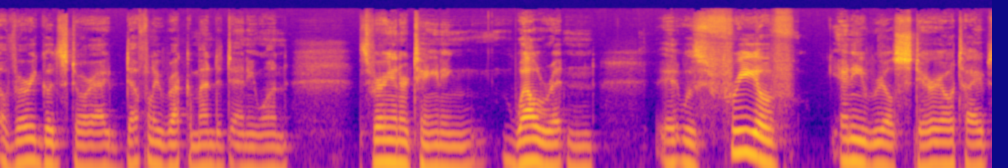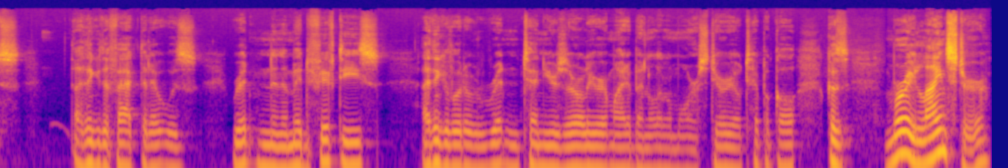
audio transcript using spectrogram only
a very good story. I definitely recommend it to anyone. It's very entertaining, well written. It was free of any real stereotypes. I think the fact that it was written in the mid 50s, I think if it would have been written 10 years earlier, it might have been a little more stereotypical. Because Murray Leinster,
